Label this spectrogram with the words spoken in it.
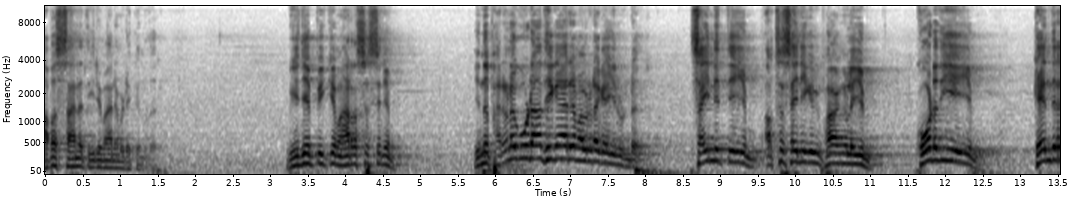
അവസാന തീരുമാനമെടുക്കുന്നത്. ബി ജെ പിക്കും ആർ എസ് എസിനും ഇന്ന് ഭരണകൂടാധികാരം അവരുടെ കയ്യിലുണ്ട്. സൈന്യത്തെയും അർദ്ധസൈനിക വിഭാഗങ്ങളെയും കോടതിയെയും കേന്ദ്ര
